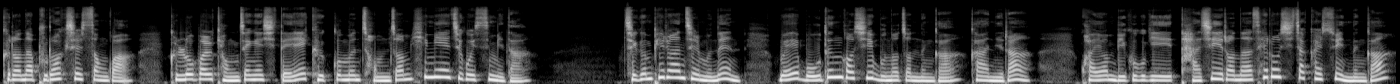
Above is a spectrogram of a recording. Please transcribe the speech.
그러나 불확실성과 글로벌 경쟁의 시대에 그 꿈은 점점 희미해지고 있습니다. 지금 필요한 질문은 왜 모든 것이 무너졌는가가 아니라 과연 미국이 다시 일어나 새로 시작할 수 있는가?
